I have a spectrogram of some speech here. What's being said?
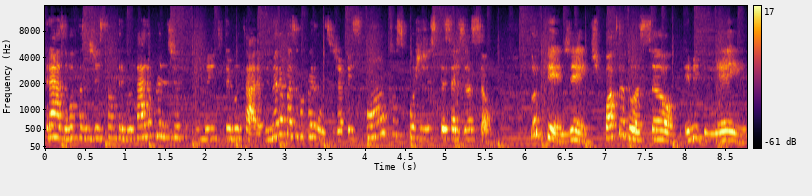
Graça, eu vou fazer gestão tributária ou planejamento tributário? A primeira coisa que eu pergunto, você já fez quantos cursos de especialização? Por quê, gente? Pós-graduação, MBA,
